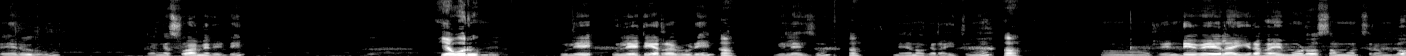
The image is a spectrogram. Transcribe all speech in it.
పేరు రంగస్వామి రెడ్డి ఎవరు పులే పులేటి ఎర్రగుడి. విలేజ్. నేను ఒక రైతును రెండు వేల ఇరవై మూడో సంవత్సరంలో.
